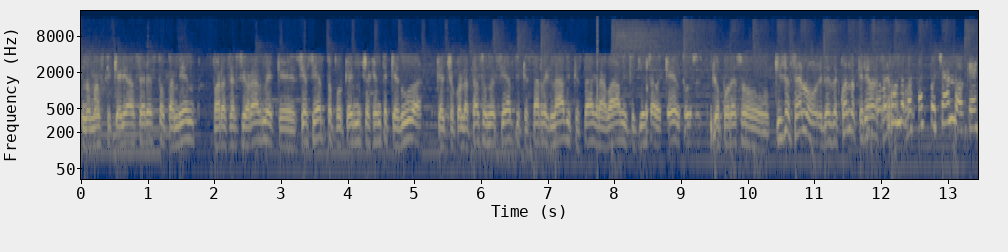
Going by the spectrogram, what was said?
Nomás que quería hacer esto también para cerciorarme que sí es cierto, porque hay mucha gente que duda que el chocolatazo no es cierto y que está arreglado y que está grabado y que quién sabe qué. Entonces yo por eso quise hacerlo. ¿Y ¿Desde cuándo quería ¿Todo el hacerlo? mundo lo está escuchando o qué?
